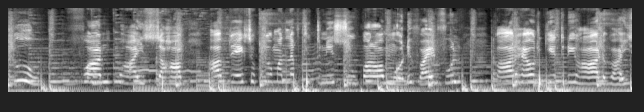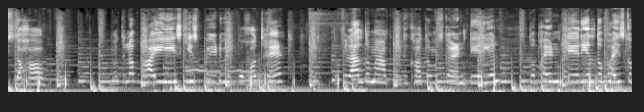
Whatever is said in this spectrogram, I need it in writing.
टू वन भाई साहब, आप देख सकते हो मतलब कितनी सुपर और मॉडिफाइड फुल कार है और ये इतनी हार्ड भाई साहब। मतलब भाई, इसकी स्पीड भी बहुत है। तो फ़िलहाल तो मैं आपको दिखाता हूँ इसका इंटीरियल तो भाई इंटीरियल तो भाई इसका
